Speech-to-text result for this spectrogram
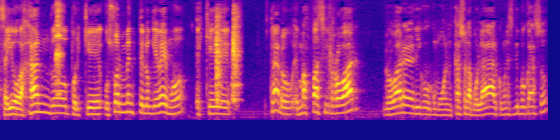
se ha ido bajando, porque usualmente lo que vemos es que, claro, es más fácil robar, robar, eh, digo, como en el caso de la Polar, como en ese tipo de casos,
